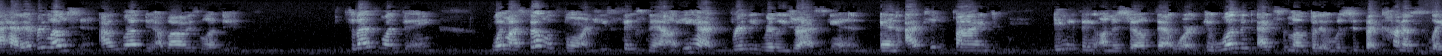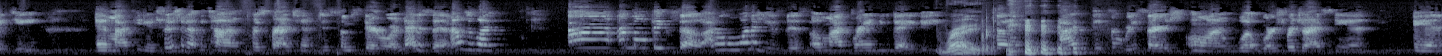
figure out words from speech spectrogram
I had every lotion. I loved it. I've always loved it. So that's one thing. When my son was born, he's six now, he had really, really dry skin. And I couldn't find anything on the shelf that worked. It wasn't eczema, but it was just like kind of flaky. And my pediatrician at the time prescribed him just some steroid medicine. And I was just like, uh, I don't think so. I don't want to use this on my brand new baby. Right. So I did some research on what works for dry skin and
